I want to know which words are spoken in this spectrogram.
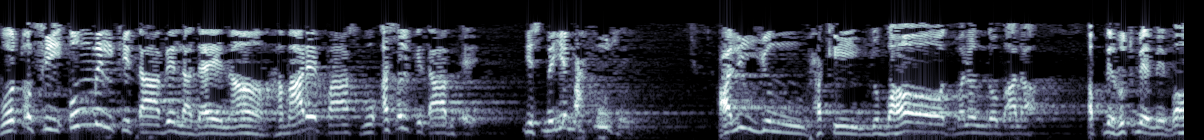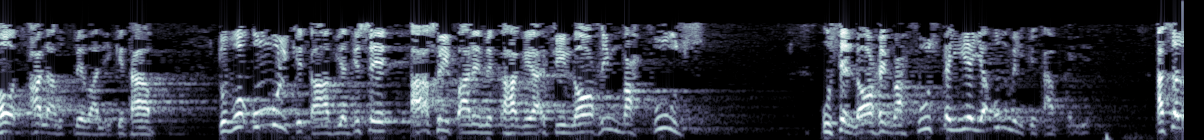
وہ تو فی ام کتاب لدینا۔ ہمارے پاس وہ اصل کتاب ہے جس میں یہ محفوظ ہے۔ علی حکیم، جو بہت بلند و بالا، اپنے رتبے میں بہت اعلیٰ رتبے والی کتاب۔ تو وہ ام الکتاب یا جسے آخری پارے میں کہا گیا فی لوح محفوظ۔ اسے لوح محفوظ کہیے یا ام الکتاب کہیے۔ اصل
